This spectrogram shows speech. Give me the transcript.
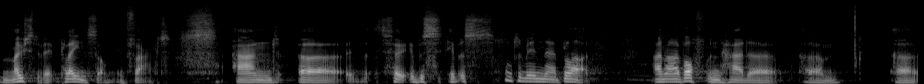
most of it plain song, in fact. And uh, so it was, it was sort of in their blood. And I've often had a, um, a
